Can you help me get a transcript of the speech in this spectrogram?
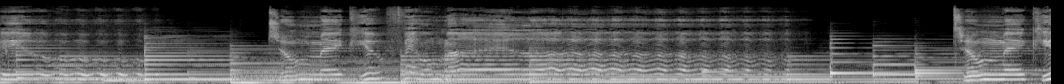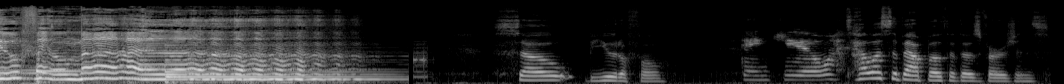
you to make you feel my love. To make you feel my love. So beautiful. Thank you. Tell us about both of those versions.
